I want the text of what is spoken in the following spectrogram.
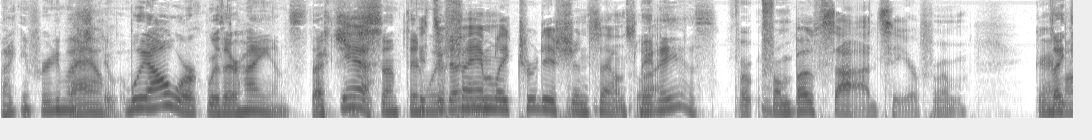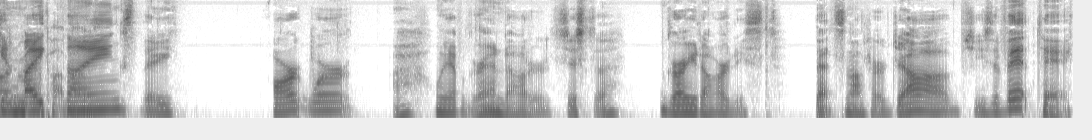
they can pretty much. Wow. Do, we all work with our hands. That's Yeah, just something it's a do. family tradition. Sounds like It is. from, from both sides here. From grandma they can make grandpa things. They artwork. Ah, we have a granddaughter. It's just a great artist. That's not her job. She's a vet tech,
